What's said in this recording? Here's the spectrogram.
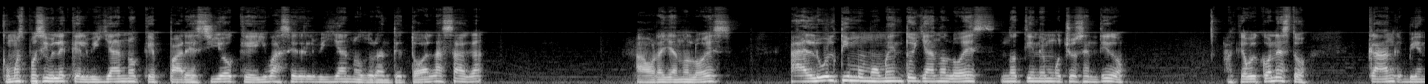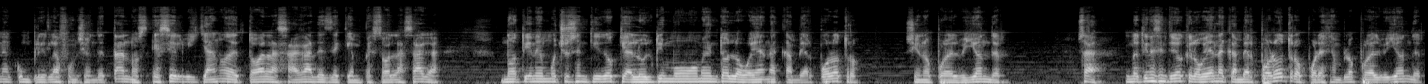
¿Cómo es posible que el villano que pareció que iba a ser el villano durante toda la saga, ahora ya no lo es? Al último momento ya no lo es, no tiene mucho sentido. ¿A qué voy con esto? Kang viene a cumplir la función de Thanos, es el villano de toda la saga desde que empezó la saga. no tiene mucho sentido que al último momento lo vayan a cambiar por otro, sino por el Beyonder. O sea, no tiene sentido que lo vayan a cambiar por otro, por ejemplo, por el Beyonder.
